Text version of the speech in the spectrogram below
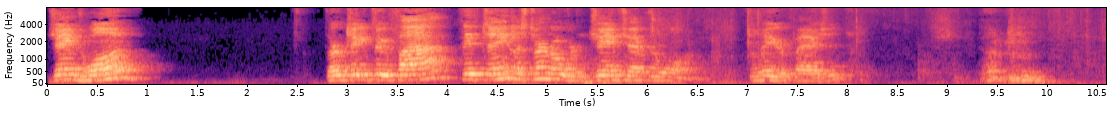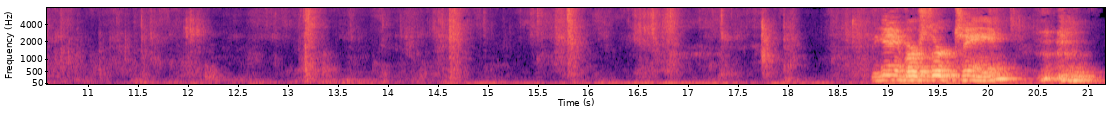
James 1, 13 through 5, 15. Let's turn over to James chapter 1. Familiar passage. Beginning verse 13.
